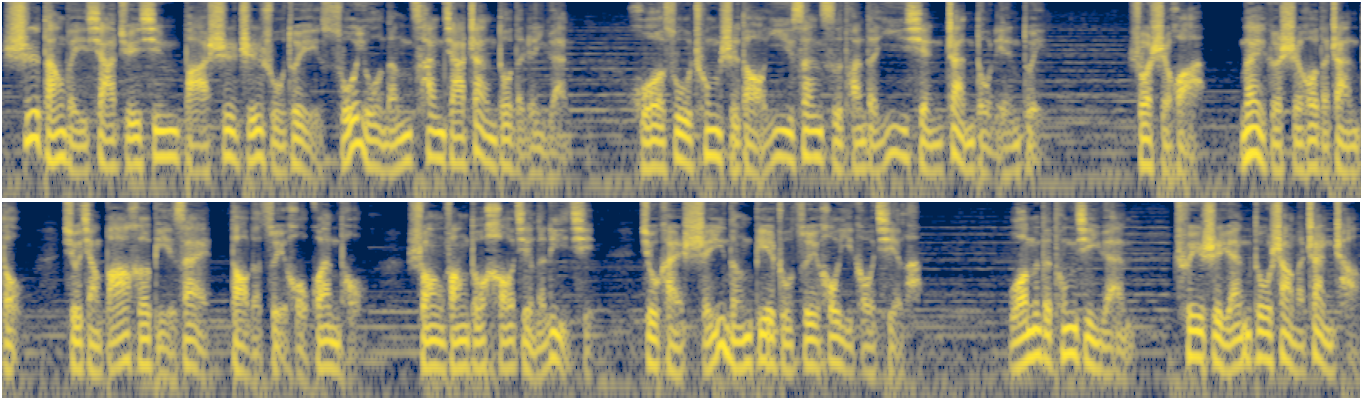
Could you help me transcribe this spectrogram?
师党委下决心把师直属队所有能参加战斗的人员，火速充实到一三四团的一线战斗连队。说实话，那个时候的战斗就像拔河比赛到了最后关头，双方都耗尽了力气，就看谁能憋住最后一口气了。我们的通信员、炊事员都上了战场，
